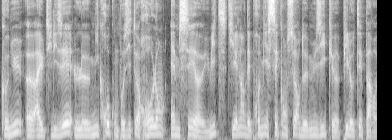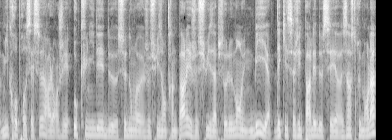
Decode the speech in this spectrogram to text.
connus euh, à utiliser le micro-compositeur Roland MC8, qui est l'un des premiers séquenceurs de musique euh, piloté par microprocesseur. Alors j'ai aucune idée de ce dont euh, je suis en train de parler, je suis absolument une bille dès qu'il s'agit de parler de ces euh, instruments-là,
